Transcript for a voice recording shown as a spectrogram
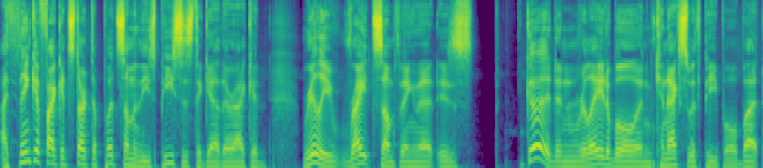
I think if I could start to put some of these pieces together, I could really write something that is good and relatable and connects with people." But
